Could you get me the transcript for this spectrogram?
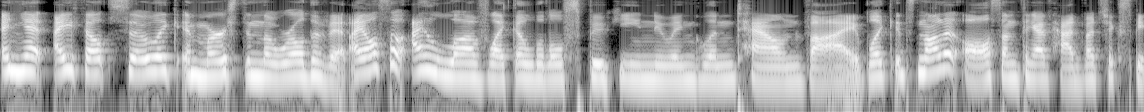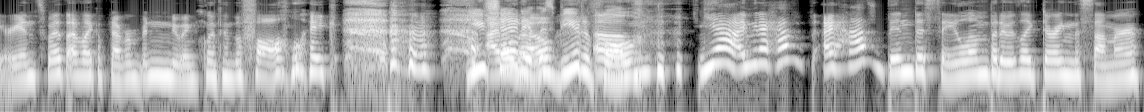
and yet I felt so like immersed in the world of it. I also I love like a little spooky New England town vibe. Like it's not at all something I've had much experience with. I've like I've never been in New England in the fall. Like you should. It was beautiful. Um, yeah, I mean I have I have been to Salem, but it was like during the summer.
